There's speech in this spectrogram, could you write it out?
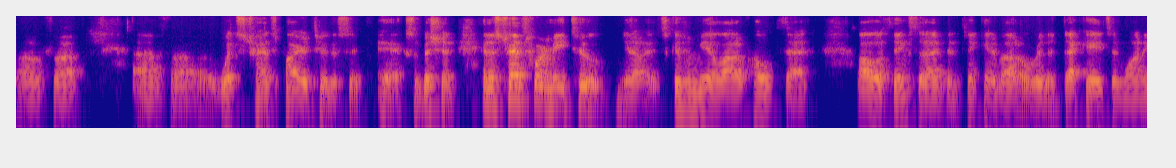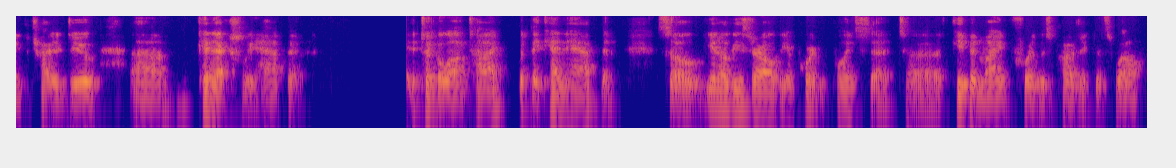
of uh, of uh, what's transpired through this exhibition, and it's transformed me too. You know, it's given me a lot of hope that all the things that I've been thinking about over the decades and wanting to try to do um, can actually happen. It took a long time, but they can happen. So, you know, these are all the important points that uh, keep in mind for this project as well.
